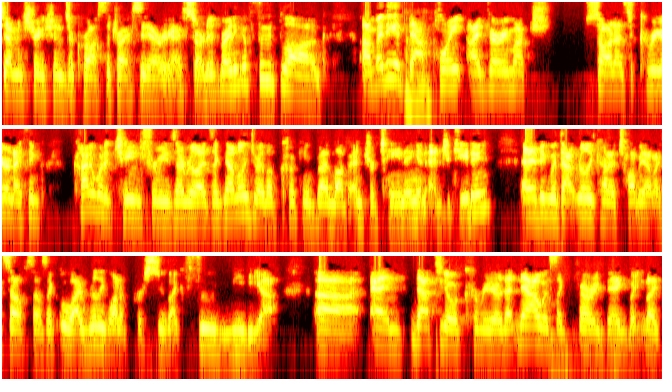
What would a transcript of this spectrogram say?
demonstrations across the tri-state area. I started writing a food blog. Um, I think at that uh-huh. point, I very much saw it as a career, and I think kind of what it changed for me is I realized like not only do I love cooking, but I love entertaining and educating. And I think what that really kind of taught me about myself. So I was like, oh, I really want to pursue like food media. Uh, and that's, you know, a career that now is like very big, but like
